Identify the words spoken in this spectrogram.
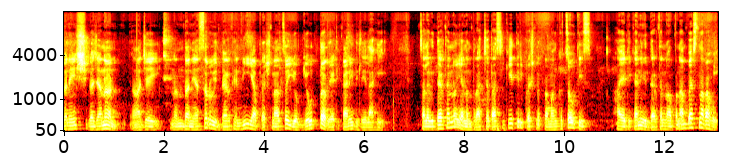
गणेश गजानन अजय नंदन या सर्व विद्यार्थ्यांनी या प्रश्नाचं योग्य उत्तर या ठिकाणी दिलेलं आहे. चला विद्यार्थ्यांना यानंतर आजच्या तासिकेतील प्रश्न क्रमांक चौतीस हा या ठिकाणी विद्यार्थ्यांना आपण अभ्यासणार आहोत.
